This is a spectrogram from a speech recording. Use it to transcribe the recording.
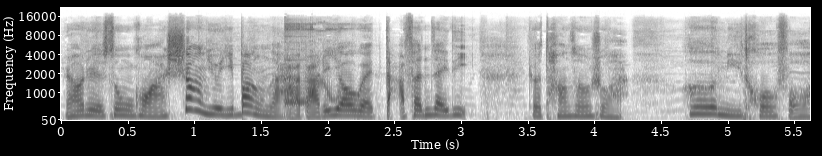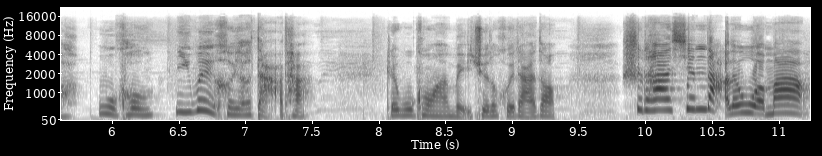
然后这孙悟空啊上去一棒子啊，把这妖怪打翻在地。这唐僧说啊，阿弥陀佛，悟空，你为何要打他？这悟空啊委屈的回答道，是他先打的我吗？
